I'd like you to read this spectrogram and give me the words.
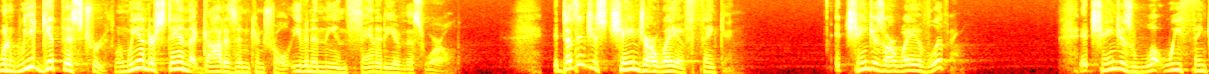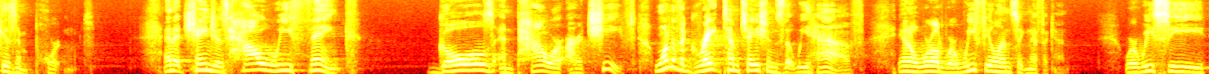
When we get this truth, when we understand that God is in control, even in the insanity of this world, it doesn't just change our way of thinking, it changes our way of living. It changes what we think is important. And it changes how we think goals and power are achieved. One of the great temptations that we have in a world where we feel insignificant, where we see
